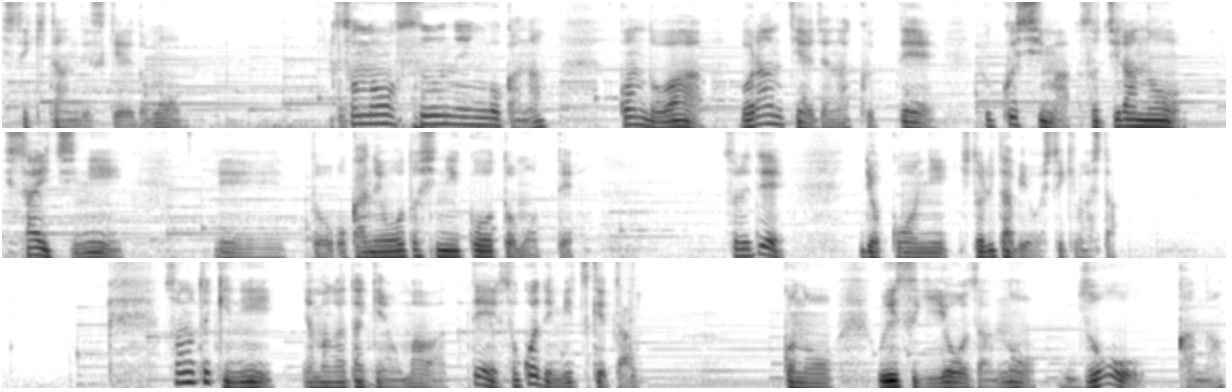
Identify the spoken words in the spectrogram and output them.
してきたんですけれども、その数年後かな今度はボランティアじゃなくって、福島、そちらの被災地に、えー、っと、お金を落としに行こうと思って、それで旅行に一人旅をしてきました。その時に山形県を回って、そこで見つけた、この上杉鷹山の像かな？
